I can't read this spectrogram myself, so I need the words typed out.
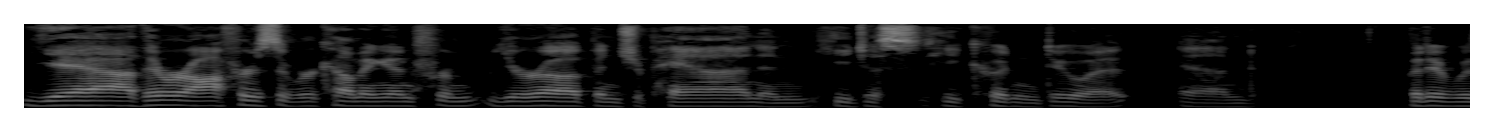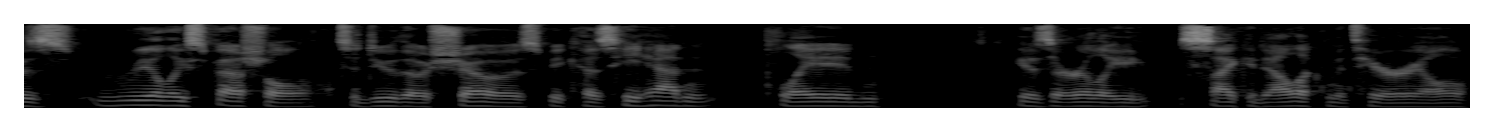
Yeah, there were offers that were coming in from Europe and Japan, and he just he couldn't do it. And but it was really special to do those shows because he hadn't played his early psychedelic material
